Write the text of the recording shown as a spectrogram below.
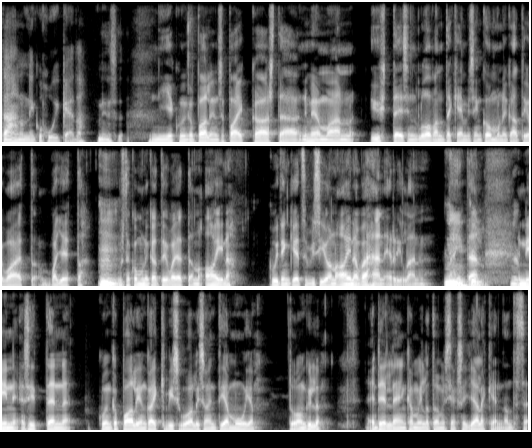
tämähän on niin kuin huikeeta. Niin, se... niin ja kuinka paljon se paikkaa sitä nimenomaan yhteisen luovan tekemisen kommunikaatiovajetta. Mm. Kun sitä kommunikaatiovajetta on aina, kuitenkin, että se visio on aina vähän erilainen. Niin, kyllä. Niin sitten kuinka paljon kaikki visualisointi ja muu. Ja tuo on kyllä edelleen Kamilla toimisjakson jälkeen on tässä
